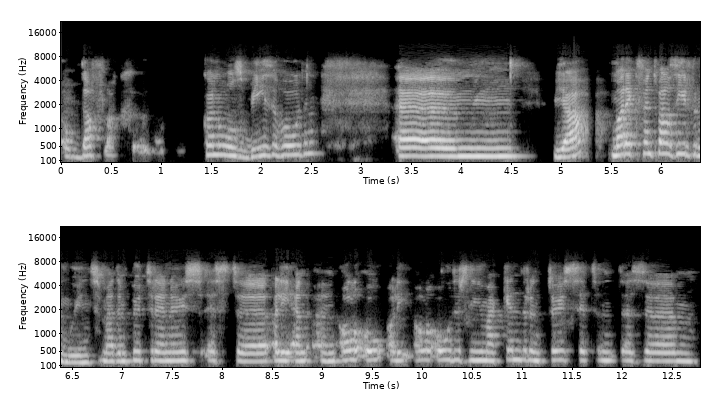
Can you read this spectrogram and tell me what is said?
op dat vlak kunnen we ons bezighouden. Um, ja, maar ik vind het wel zeer vermoeiend. Met een putter in huis is het... en en alle, alle ouders die met kinderen thuis zitten. Um,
